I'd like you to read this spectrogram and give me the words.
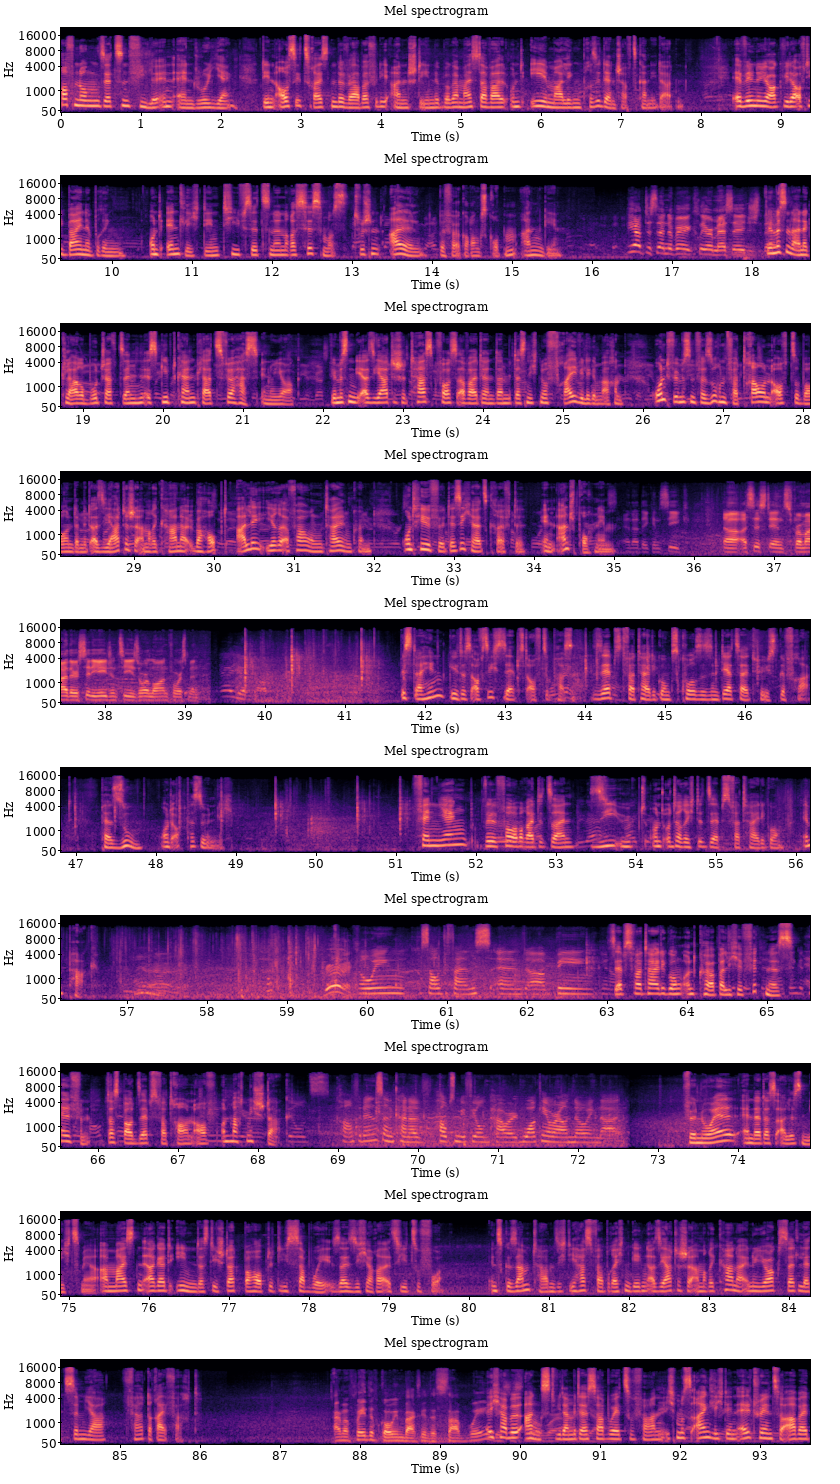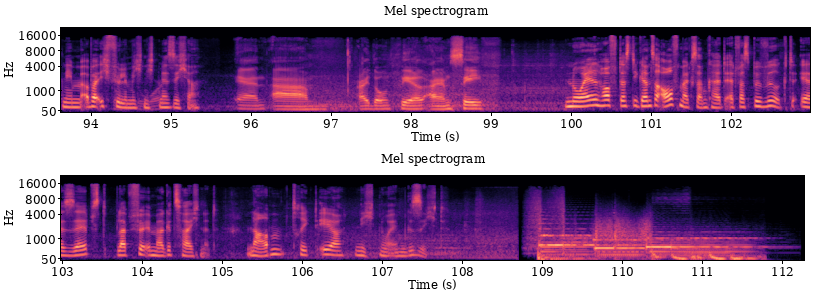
Hoffnungen setzen viele in Andrew Yang, den aussichtsreichsten Bewerber für die anstehende Bürgermeisterwahl und ehemaligen Präsidentschaftskandidaten. Er will New York wieder auf die Beine bringen und endlich den tiefsitzenden Rassismus zwischen allen Bevölkerungsgruppen angehen. Wir müssen eine klare Botschaft senden, es gibt keinen Platz für Hass in New York. Wir müssen die asiatische Taskforce erweitern, damit das nicht nur Freiwillige machen. Und wir müssen versuchen, Vertrauen aufzubauen, damit asiatische Amerikaner überhaupt alle ihre Erfahrungen teilen können und Hilfe der Sicherheitskräfte in Anspruch nehmen. Bis dahin gilt es auf sich selbst aufzupassen. Selbstverteidigungskurse sind derzeit höchst gefragt. Per Zoom und auch persönlich. Fen Yang will vorbereitet sein. Sie übt und unterrichtet Selbstverteidigung im Park. Uh, Selbstverteidigung und körperliche Fitness helfen. Das baut Selbstvertrauen auf und macht mich stark. Für Noel ändert das alles nichts mehr. Am meisten ärgert ihn, dass die Stadt behauptet, die Subway sei sicherer als je zuvor. Insgesamt haben sich die Hassverbrechen gegen asiatische Amerikaner in New York seit letztem Jahr verdreifacht. Ich habe Angst, wieder mit der Subway zu fahren. Ich muss eigentlich den L-Train zur Arbeit nehmen, aber ich fühle mich nicht mehr sicher. Noel hofft, dass die ganze Aufmerksamkeit etwas bewirkt. Er selbst bleibt für immer gezeichnet. Narben trägt er nicht nur im Gesicht.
